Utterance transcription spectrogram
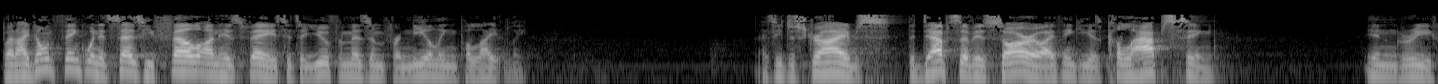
But I don't think when it says he fell on his face, it's a euphemism for kneeling politely. As he describes the depths of his sorrow, I think he is collapsing in grief.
